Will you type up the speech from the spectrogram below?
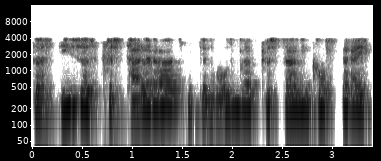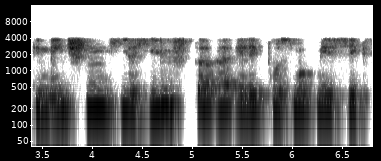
dass dieses Kristallrad mit den Rosenquarzkristallen im Kopfbereich die Menschen hier hilft, elektrosmogmäßig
